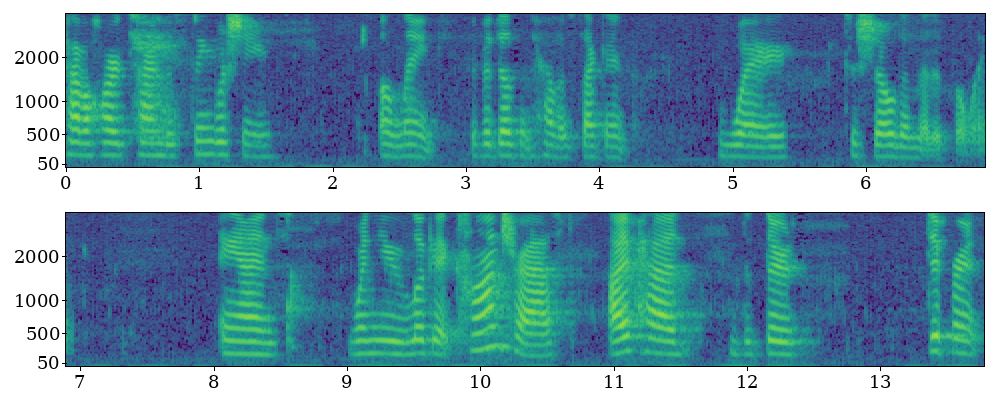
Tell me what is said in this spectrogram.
have a hard time distinguishing a link if it doesn't have a second way to show them that it's a link. And when you look at contrast, I've had, there's different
